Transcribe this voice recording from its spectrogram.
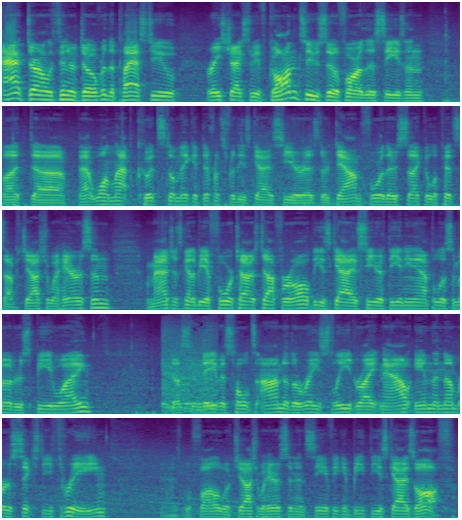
at Darlington or Dover, the past two racetracks we've gone to so far this season. But uh, that one lap could still make a difference for these guys here as they're down for their cycle of pit stops. Joshua Harrison, imagine it's going to be a four-tire stop for all these guys here at the Indianapolis Motor Speedway. Dustin Davis holds on to the race lead right now in the number 63. As we'll follow with Joshua Harrison and see if he can beat these guys off.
